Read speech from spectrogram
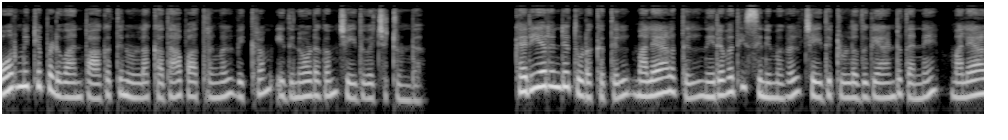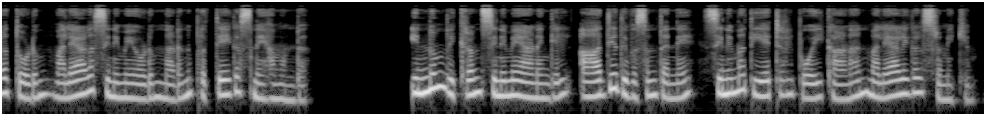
ഓർമ്മിക്കപ്പെടുവാൻ പാകത്തിനുള്ള കഥാപാത്രങ്ങൾ വിക്രം ഇതിനോടകം ചെയ്തുവച്ചിട്ടുണ്ട് കരിയറിന്റെ തുടക്കത്തിൽ മലയാളത്തിൽ നിരവധി സിനിമകൾ ചെയ്തിട്ടുള്ളതുകയാണ്ട് തന്നെ മലയാളത്തോടും മലയാള സിനിമയോടും നടന് പ്രത്യേക സ്നേഹമുണ്ട്. ഇന്നും വിക്രം സിനിമയാണെങ്കിൽ ആദ്യ ദിവസം തന്നെ സിനിമ തിയേറ്ററിൽ പോയി കാണാൻ മലയാളികൾ ശ്രമിക്കും.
